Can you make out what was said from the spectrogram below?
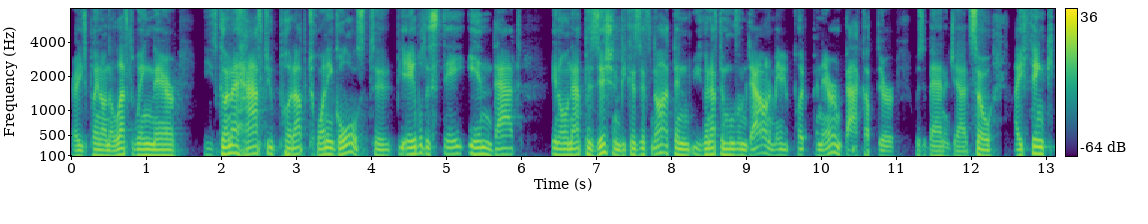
Right? He's playing on the left wing there. He's gonna have to put up 20 goals to be able to stay in that, you know, in that position. Because if not, then you're gonna have to move him down and maybe put Panarin back up there with Zibanejad. So I think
